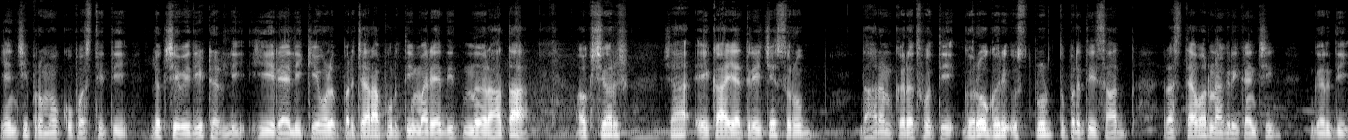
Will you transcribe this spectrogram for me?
यांची प्रमुख उपस्थिती लक्षवेधी ठरली. ही रॅली केवळ प्रचारापुरती मर्यादित न राहता अक्षरशः एका यात्रेचे स्वरूप धारण करत होती. घरोघरी उत्स्फूर्त प्रतिसाद रस्त्यावर नागरिकांची गर्दी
